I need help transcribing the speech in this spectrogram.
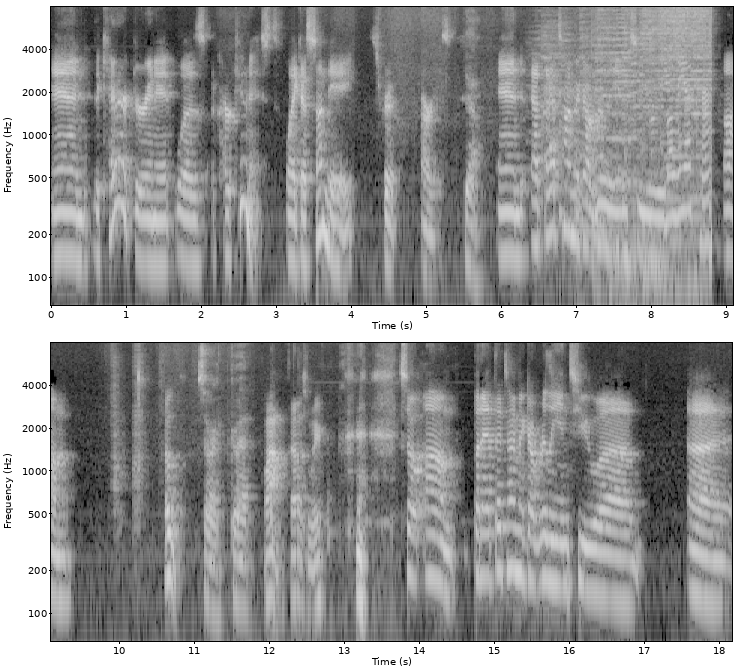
and the character in it was a cartoonist, like a Sunday strip artist. Yeah. And at that time, I got really into Malia Kerr. um. Oh, Sorry. Go ahead. Wow, that was weird. so, um, but at that time, I got really into uh, uh,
